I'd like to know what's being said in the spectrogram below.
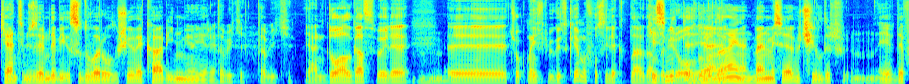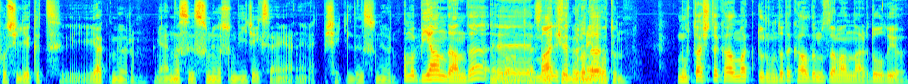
kentin üzerinde bir ısı duvarı oluşuyor ve kar inmiyor yere. Tabii ki tabii ki. Yani doğalgaz böyle e, çok naif gibi gözüküyor ama fosil yakıtlardan Kesinlikle. da biri olduğunu yani da. Aynen ben mesela 3 yıldır evde fosil yakıt yakmıyorum. Yani nasıl ısınıyorsun diyeceksen yani evet bir şekilde ısınıyorum. Ama bir yandan da ne doğalgaz, e, maalesef ne kömür, buna ne da odun. muhtaçta kalmak durumunda da kaldığımız zamanlarda oluyor.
